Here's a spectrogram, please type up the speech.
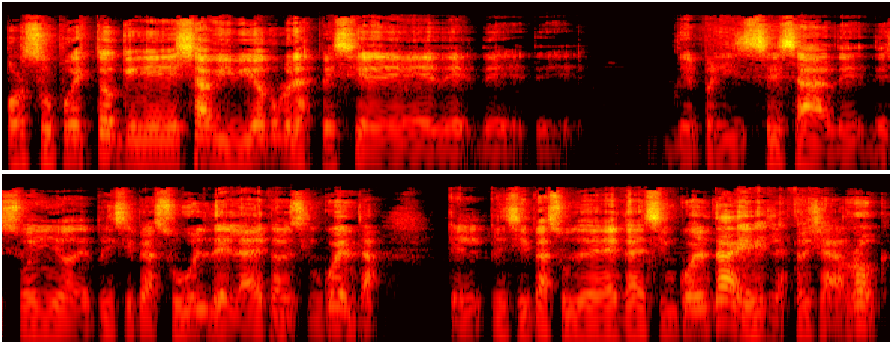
Por supuesto que ella vivió como una especie de, de, de, de- de princesa de, de sueño del príncipe azul de la década del 50 que el príncipe azul de la década del 50 es la estrella de rock.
